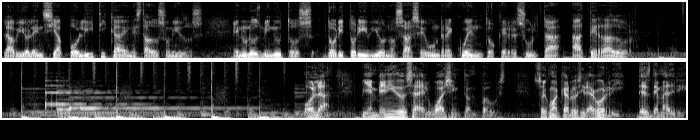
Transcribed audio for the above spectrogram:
la violencia política en Estados Unidos. En unos minutos, Dori Toribio nos hace un recuento que resulta aterrador. Hola, bienvenidos a El Washington Post. Soy Juan Carlos Iragorri, desde Madrid.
